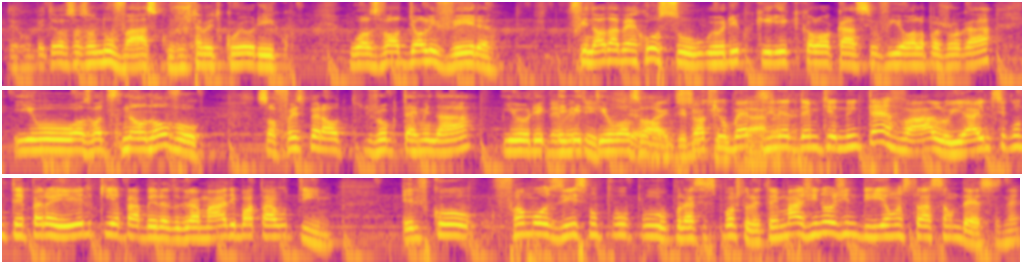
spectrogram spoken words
interromper, teve uma situação no Vasco, justamente com o Eurico. O Oswaldo de Oliveira, final da Mercosul, o Eurico queria que colocasse o Viola pra jogar e o Oswaldo disse: Não, não vou. Só foi esperar o jogo terminar e o Eurico Demitiu. demitiu o Oswaldo. Só que demitiu o o Beto cara, Zini ele né? demitia no intervalo. E aí no segundo tempo era ele que ia pra beira do gramado e botava o time. Ele ficou famosíssimo por, por, por essas posturas. Então imagina hoje em dia uma situação dessas, né?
